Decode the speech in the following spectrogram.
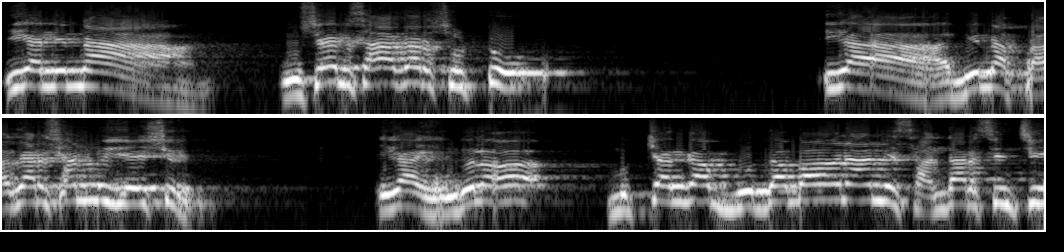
ఇక నిన్న హుసేన్ సాగర్ చుట్టూ ఇక నిన్న ప్రదర్శనలు చేసిరు ఇక ఇందులో ముఖ్యంగా బుద్ధ భవనాన్ని సందర్శించి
